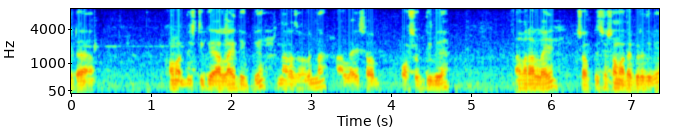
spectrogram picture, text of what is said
এটা ক্ষমার দৃষ্টিকে আল্লাহ দেখবে, নারাজ হবেন না। আল্লাহ সব অসুখ দিবে, আবার আল্লাহ সব কিছু সমাধান করে দিবে।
